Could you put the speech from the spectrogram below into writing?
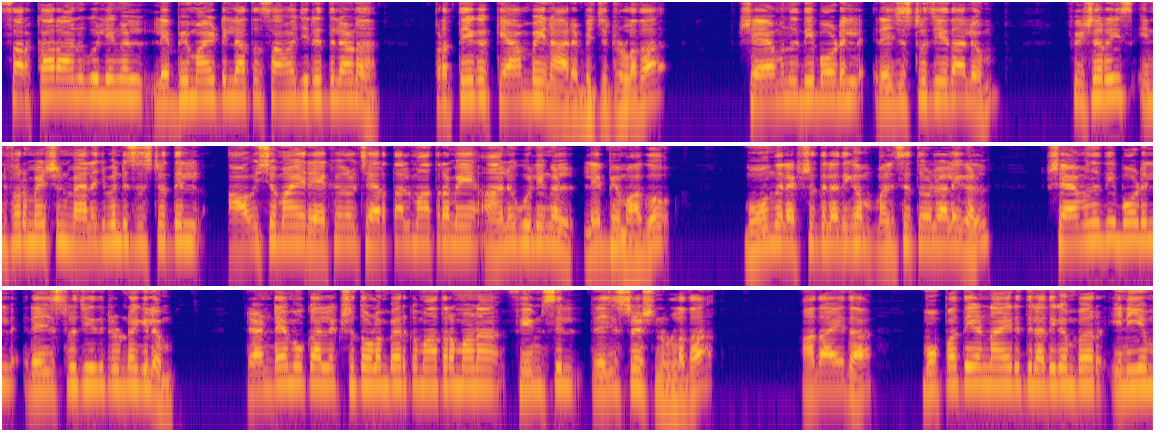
സർക്കാർ ആനുകൂല്യങ്ങൾ ലഭ്യമായിട്ടില്ലാത്ത സാഹചര്യത്തിലാണ് പ്രത്യേക ക്യാമ്പയിൻ ആരംഭിച്ചിട്ടുള്ളത്. ക്ഷേമനിധി ബോർഡിൽ രജിസ്റ്റർ ചെയ്താലും ഫിഷറീസ് ഇൻഫർമേഷൻ മാനേജ്മെന്റ് സിസ്റ്റത്തിൽ ആവശ്യമായ രേഖകൾ ചേർത്താൽ മാത്രമേ ആനുകൂല്യങ്ങൾ ലഭ്യമാകൂ. മൂന്ന് ലക്ഷത്തിലധികം മത്സ്യത്തൊഴിലാളികൾ ക്ഷേമനിധി ബോർഡിൽ രജിസ്റ്റർ ചെയ്തിട്ടുണ്ടെങ്കിലും രണ്ടേ മുക്കാൽ ലക്ഷത്തോളം പേർക്ക് മാത്രമാണ് ഫിംസിൽ രജിസ്ട്രേഷൻ ഉള്ളത്. അതായത് മുപ്പത്തി എണ്ണായിരത്തിലധികം പേർ ഇനിയും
